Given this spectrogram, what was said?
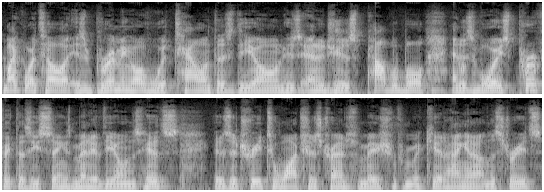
Mike Wartella is brimming over with talent as Dion. His energy is palpable, and his voice perfect as he sings many of Dion's hits. It is a treat to watch his transformation from a kid hanging out in the streets.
